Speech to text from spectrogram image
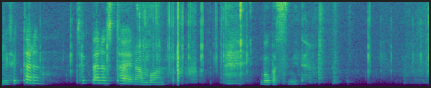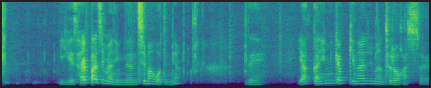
이 색다른 색다른 스타일을 한번 입어봤습니다. 이게 살 빠지면 입는 치마거든요. 네, 약간 힘겹긴 하지만 들어갔어요.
